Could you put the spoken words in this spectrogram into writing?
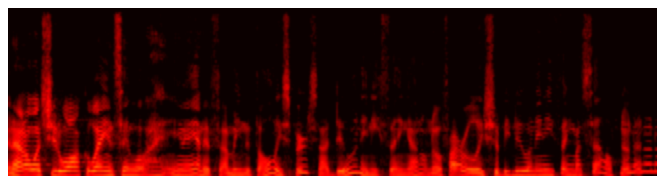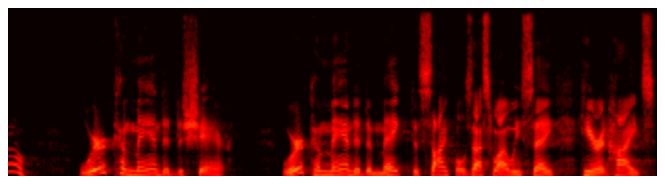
And I don't want you to walk away and say, well, man, if, I mean, if the Holy Spirit's not doing anything, I don't know if I really should be doing anything myself. No, no, no, no. We're commanded to share. We're commanded to make disciples. That's why we say here at Heights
